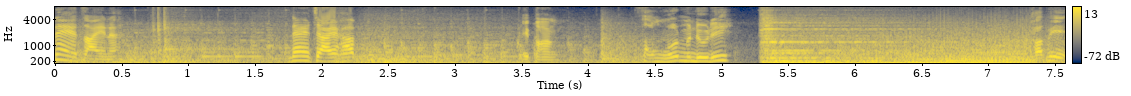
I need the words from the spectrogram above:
แน่ใจนะ แน่ใจครับ ไอ้ปังส่องรถมันดูดิ ครับพี่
